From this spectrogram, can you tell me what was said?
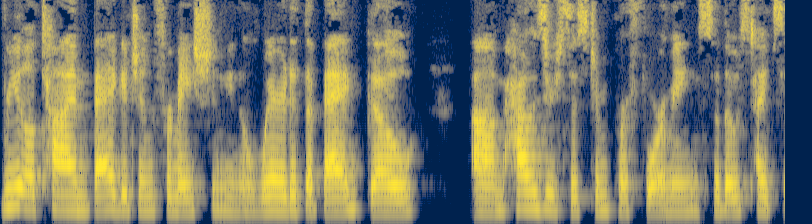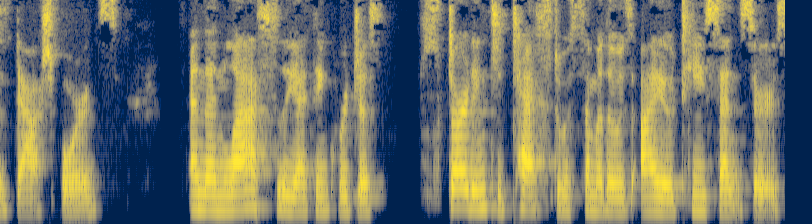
real time baggage information. You know, where did the bag go? Um, how is your system performing? So those types of dashboards. And then lastly, I think we're just starting to test with some of those IoT sensors.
